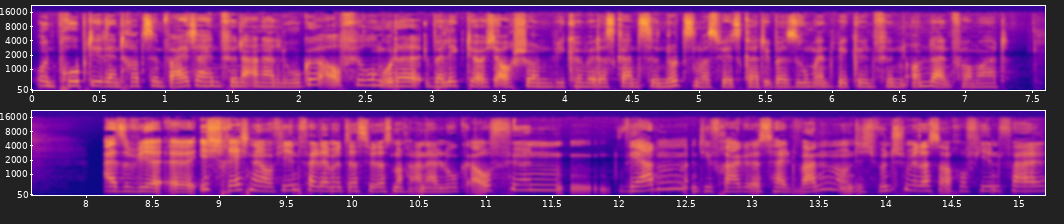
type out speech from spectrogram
Und probt ihr denn trotzdem weiterhin für eine analoge Aufführung oder überlegt ihr euch auch schon, wie können wir das Ganze nutzen, was wir jetzt gerade über Zoom entwickeln für ein Online-Format? Also wir, äh, ich rechne auf jeden Fall damit, dass wir das noch analog aufführen werden. Die Frage ist halt wann und ich wünsche mir das auch auf jeden Fall.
